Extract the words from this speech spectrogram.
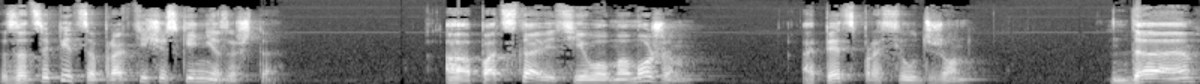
Зацепиться практически не за что. «А подставить его мы можем?» – опять спросил Джон. «Да»,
